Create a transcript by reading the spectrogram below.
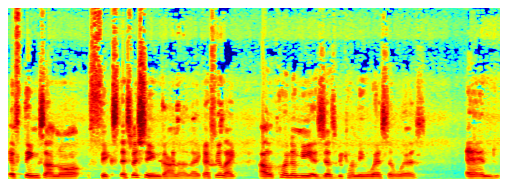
if things are not fixed, especially in Ghana. Like I feel like our economy is just becoming worse and worse, and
